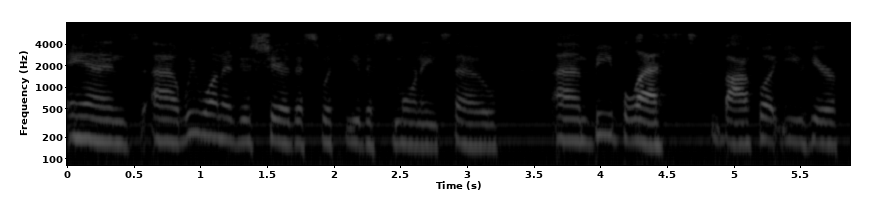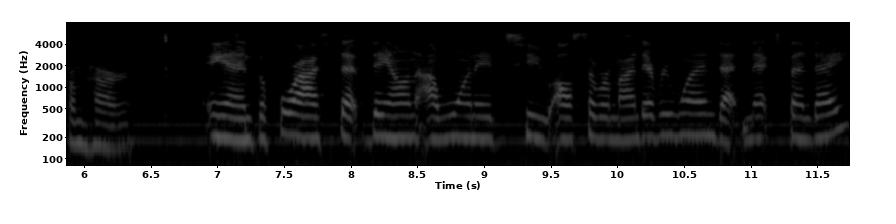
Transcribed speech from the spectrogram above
and uh, we want to share this with you this morning. So um, be blessed by what you hear from her. And before I step down, I wanted to also remind everyone that next Sunday,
